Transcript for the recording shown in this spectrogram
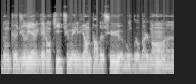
Donc, du riz avec des lentilles, tu mets une viande par dessus. Bon, globalement, euh,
